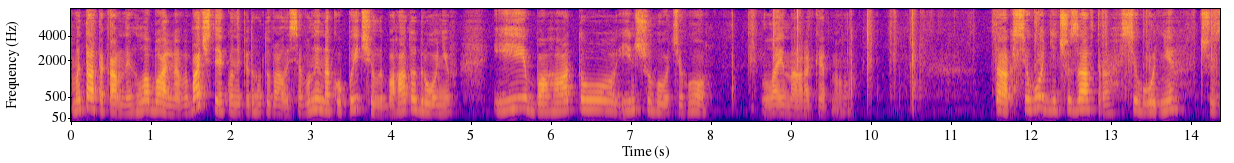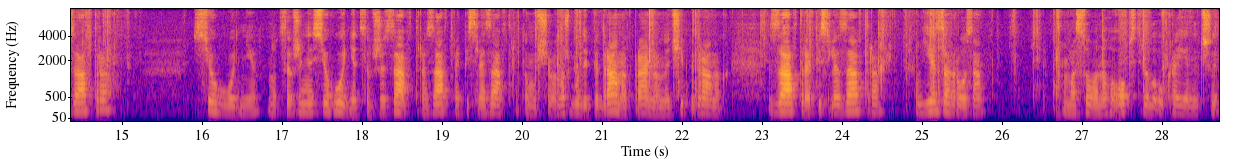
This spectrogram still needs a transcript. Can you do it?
Мета така в них глобальна. Ви бачите, як вони підготувалися? Вони накопичили багато дронів і багато іншого цього лайна ракетного. Так, сьогодні чи завтра? Сьогодні чи завтра? Сьогодні. Ну це вже не сьогодні, це вже завтра. Завтра, післязавтра, тому що воно ж буде під ранок, правильно, вночі під ранок. Завтра, післязавтра є загроза масованого обстрілу України. Чи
